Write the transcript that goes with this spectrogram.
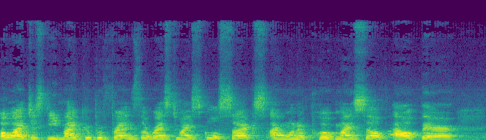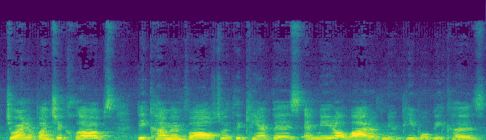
oh, I just need my group of friends. The rest of my school sucks. I want to put myself out there, join a bunch of clubs, become involved with the campus, and meet a lot of new people because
